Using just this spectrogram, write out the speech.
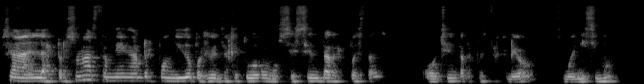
O sea, las personas también han respondido, por ese mensaje tuvo como 60 respuestas, 80 respuestas creo, buenísimo,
